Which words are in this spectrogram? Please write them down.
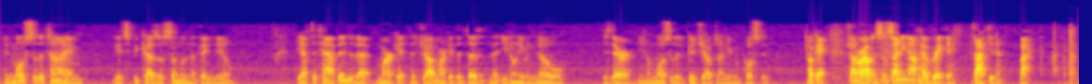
And most of the time, it's because of someone that they knew. You have to tap into that market, that job market that doesn't, that you don't even know is there. You know, most of the good jobs aren't even posted. Okay, Shawn Robinson signing off. Have a great day. Talk to you then.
